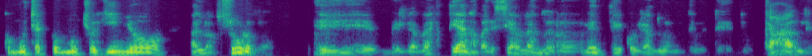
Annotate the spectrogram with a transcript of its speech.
con, muchas, con muchos guiños a lo absurdo. Eh, el Bastián aparecía hablando de repente, colgando de, un cable,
